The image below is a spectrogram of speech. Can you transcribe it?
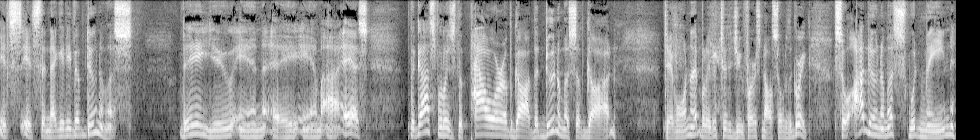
It's it's the negative of dunamis. D U N A M I S. The gospel is the power of God, the dunamis of God, to everyone that believeth, to the Jew first and also to the Greek. So adunamis would mean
